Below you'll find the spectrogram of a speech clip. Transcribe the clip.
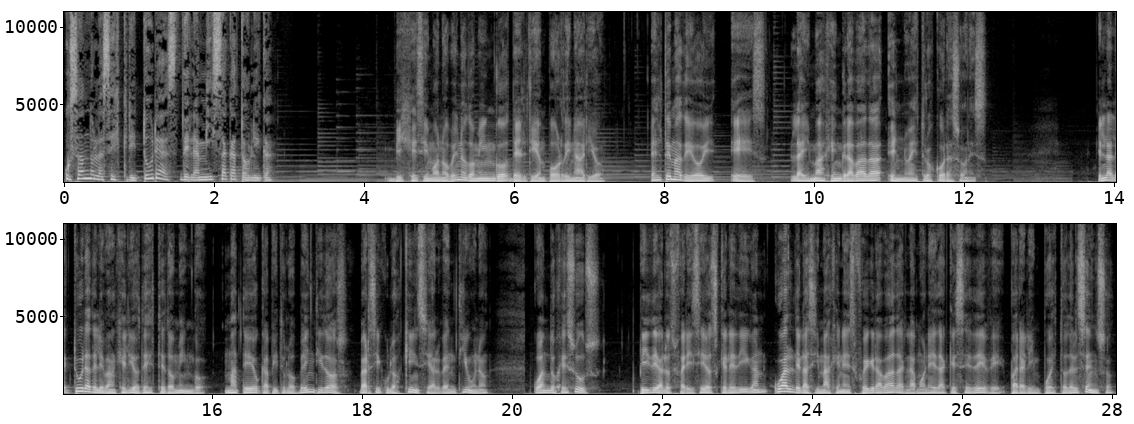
usando las escrituras de la Misa Católica. Vigésimo noveno domingo del tiempo ordinario. El tema de hoy es la imagen grabada en nuestros corazones. En la lectura del Evangelio de este domingo, Mateo capítulo 22, versículos 15 al 21, cuando Jesús pide a los fariseos que le digan cuál de las imágenes fue grabada en la moneda que se debe para el impuesto del censo,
